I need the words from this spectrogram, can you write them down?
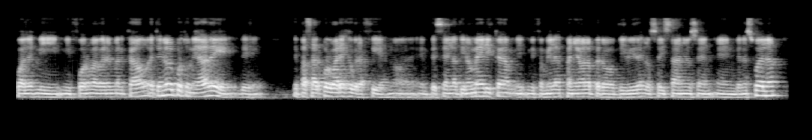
cuál es mi, mi forma de ver el mercado, he tenido la oportunidad de, de de pasar por varias geografías. ¿no? Empecé en Latinoamérica, mi, mi, familia es española, pero viví los seis años en, en, Venezuela.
